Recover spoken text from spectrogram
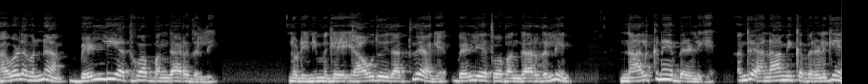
ಹವಳವನ್ನು ಬೆಳ್ಳಿ ಅಥವಾ ಬಂಗಾರದಲ್ಲಿ. ನೋಡಿ, ನಿಮಗೆ ಯಾವುದು ಇದಾಗ್ತದೆ ಹಾಗೆ, ಬೆಳ್ಳಿ ಅಥವಾ ಬಂಗಾರದಲ್ಲಿ ನಾಲ್ಕನೇ ಬೆರಳಿಗೆ, ಅಂದರೆ ಅನಾಮಿಕ ಬೆರಳಿಗೆ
